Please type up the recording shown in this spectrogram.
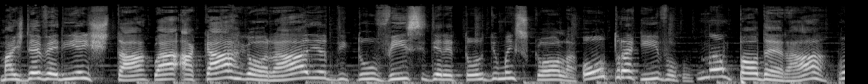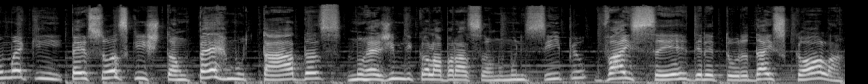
mas deveria estar a, a carga horária de, do vice-diretor de uma escola. Outro equívoco, não poderá, como é que pessoas que estão permutadas no regime de colaboração no município vai ser diretora da escola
